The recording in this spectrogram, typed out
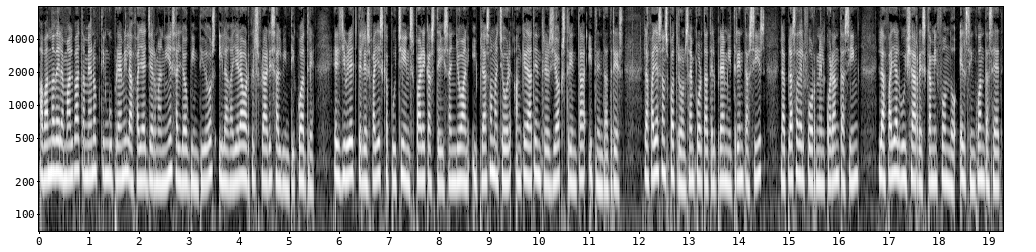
a banda de la Malva, també han obtingut premi la Falla Germanies al lloc 22 i la Gallera Hort dels Frares al 24. Els llibrets de les falles Caputxins, Pare Castell, Sant Joan i Plaça Major han quedat entre els llocs 30 i 33. La Falla Sants Patrons ha emportat el premi 36, la Plaça del Forn el 45, la Falla Albuixarres Camí Fondo el 57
